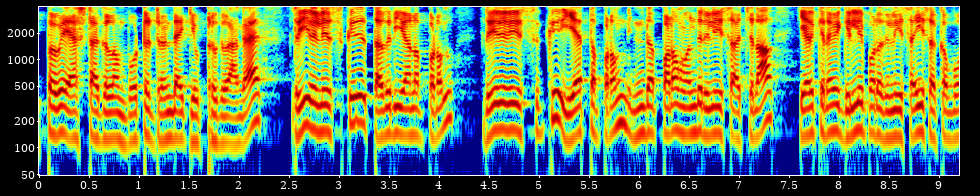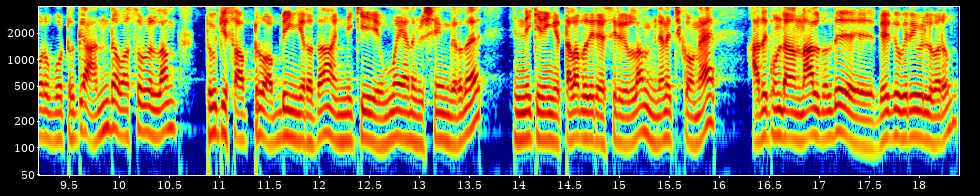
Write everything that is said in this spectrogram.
இப்போவே ஹேஷ்டாக்லாம் போட்டு ட்ரெண்ட் ஆக்கி விட்டுருக்குறாங்க. ரீரிலீஸ்க்கு தகுதியான படம் ரீரிலீஸுக்கு ஏற்ற படம். இந்த படம் வந்து ரிலீஸ் ஆச்சுன்னா ஏற்கனவே கில்லி படம் ரிலீஸ் ஆகி சக்க போட போட்டிருக்கு. அந்த வசூலெல்லாம் தூக்கி சாப்பிட்ரும் அப்படிங்கிறது தான் இன்றைக்கி உண்மையான விஷயங்கிறத இன்றைக்கி நீங்கள் தளபதி ரசிகர்கள்லாம் நினச்சிக்கோங்க. அதுக்குண்டான நாள் வந்து வெகு விரைவில் வரும்.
